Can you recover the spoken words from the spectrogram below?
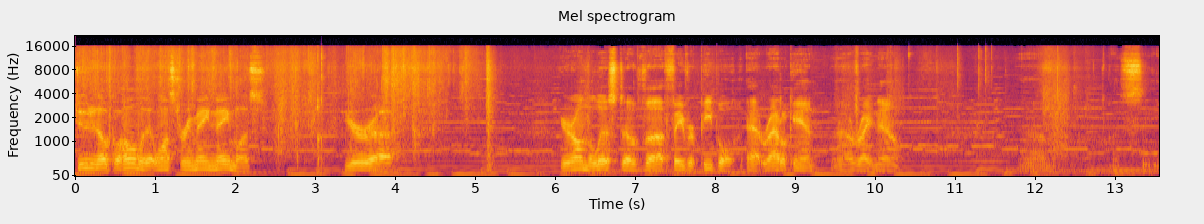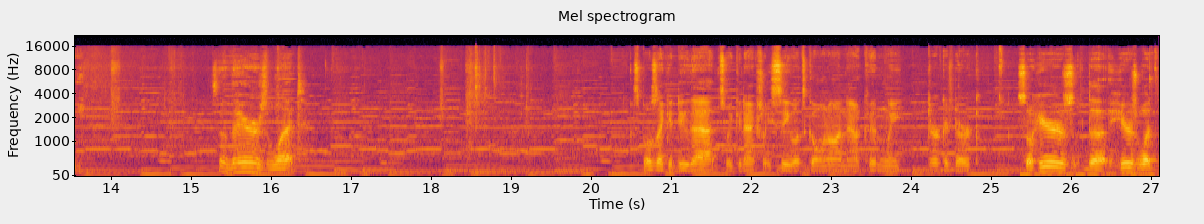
dude in Oklahoma that wants to remain nameless, you're uh, you're on the list of uh, favorite people at Rattlecan uh, right now. Um, let's see. So there's what. I suppose I could do that so we can actually see what's going on now, couldn't we? Dirk a dirk. So here's the here's what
